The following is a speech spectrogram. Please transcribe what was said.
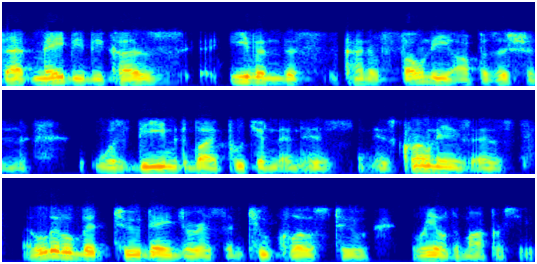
that may be because even this kind of phony opposition was deemed by Putin and his and his cronies as a little bit too dangerous and too close to real democracy.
